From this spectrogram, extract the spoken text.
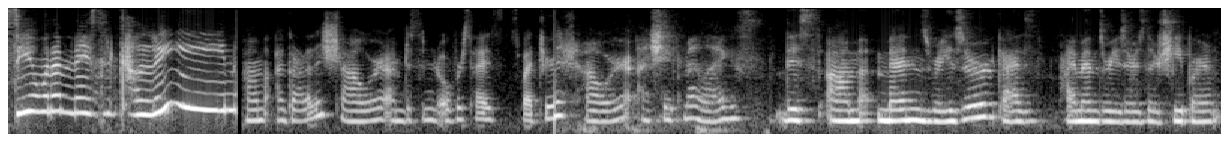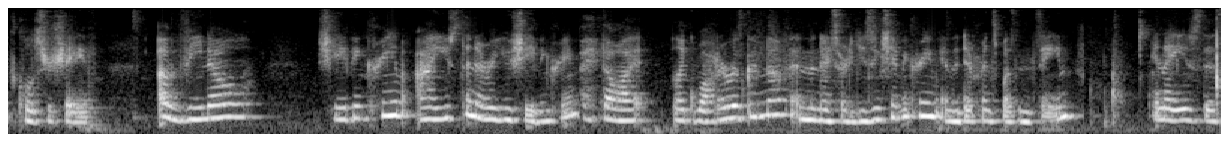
See you when I'm nice and clean. Um, I got out of the shower. I'm just in an oversized sweatshirt. In the shower, I shaved my legs. This um, men's razor, guys, buy men's razors. They're cheaper and closer shave. Aveeno shaving cream. I used to never use shaving cream. I thought like water was good enough and then I started using shaving cream and the difference was insane. And I use this,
